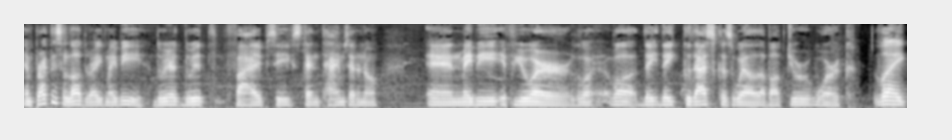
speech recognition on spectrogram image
and practice a lot, right? Maybe do it do it five, six, ten times. I don't know. And maybe if you are well, they they could ask as well about your work Like,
